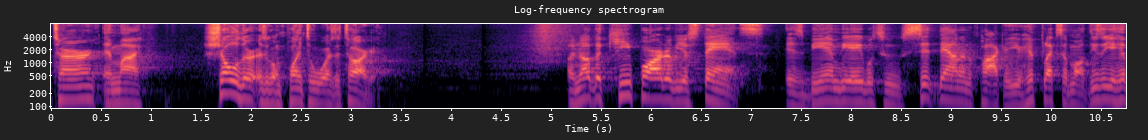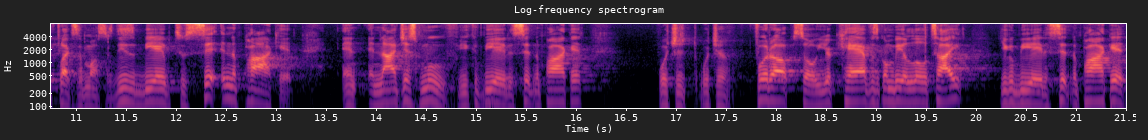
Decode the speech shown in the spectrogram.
turn and my shoulder is gonna point towards the target. Another key part of your stance is being be able to sit down in the pocket, your hip flexor muscles. These are your hip flexor muscles. These are be able to sit in the pocket and, and not just move. You could be able to sit in the pocket with your, with your foot up, so your calf is gonna be a little tight. You can be able to sit in the pocket.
